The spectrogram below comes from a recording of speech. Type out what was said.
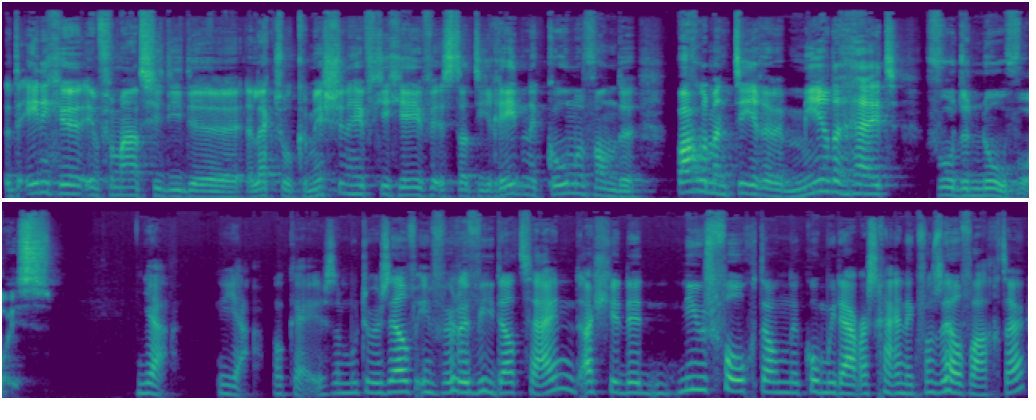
het enige informatie die de Electoral Commission heeft gegeven is dat die redenen komen van de parlementaire meerderheid voor de no-voice. Ja, ja, oké. Dus dan moeten we zelf invullen wie dat zijn. Als je de nieuws volgt, dan kom je daar waarschijnlijk vanzelf achter.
